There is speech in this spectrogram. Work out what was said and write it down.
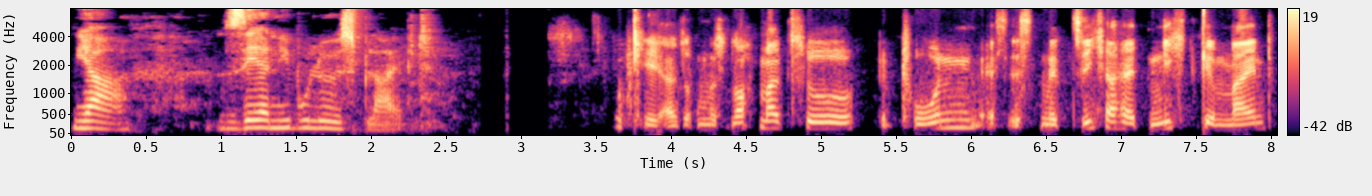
ja sehr nebulös bleibt. Okay, also um es nochmal zu betonen, es ist mit Sicherheit nicht gemeint,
